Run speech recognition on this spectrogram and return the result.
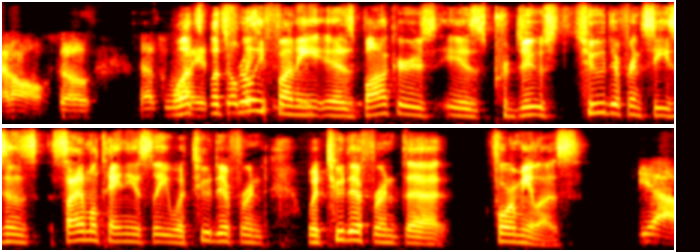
at all. So that's why. What's What's really funny is Bonkers is produced two different seasons simultaneously with two different with two different uh, formulas. Yeah,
